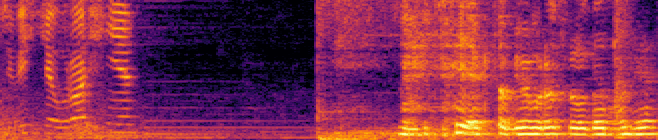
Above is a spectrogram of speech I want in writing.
Oczywiście urośnie. Jak tobie urosło do mnie?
